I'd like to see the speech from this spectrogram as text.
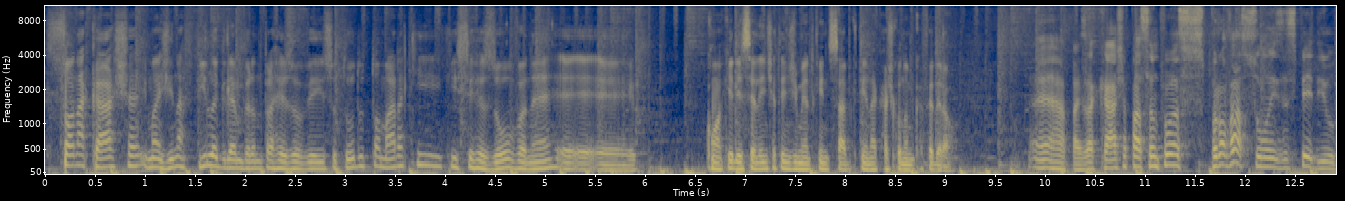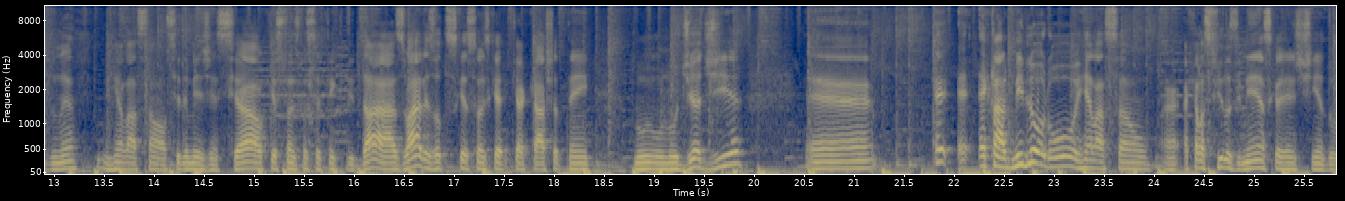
Só na caixa, imagina a fila, Guilherme Verano, para resolver isso tudo. Tomara que, que se resolva, né? É, é, com aquele excelente atendimento que a gente sabe que tem na Caixa Econômica Federal. É, rapaz, a Caixa passando por umas provações nesse período, né? Em relação ao auxílio emergencial, questões que você tem que lidar, as várias outras questões que a, que a Caixa tem no, no dia a dia. É, é, é, é, claro, melhorou em relação àquelas filas imensas que a gente tinha do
